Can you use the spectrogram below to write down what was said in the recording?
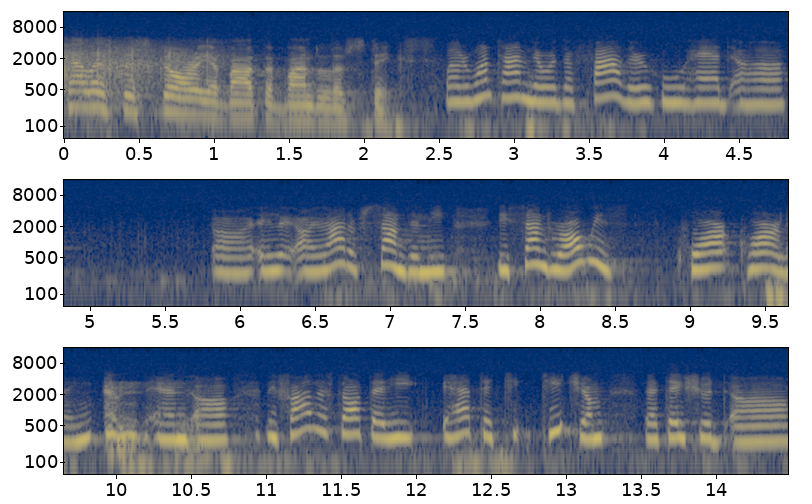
Tell us the story about the bundle of sticks. Well, at one time there was a father who had uh, uh, a, a lot of sons, and the, the sons were always quar- quarreling. and uh, the father thought that he had to t- teach them that they should uh,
